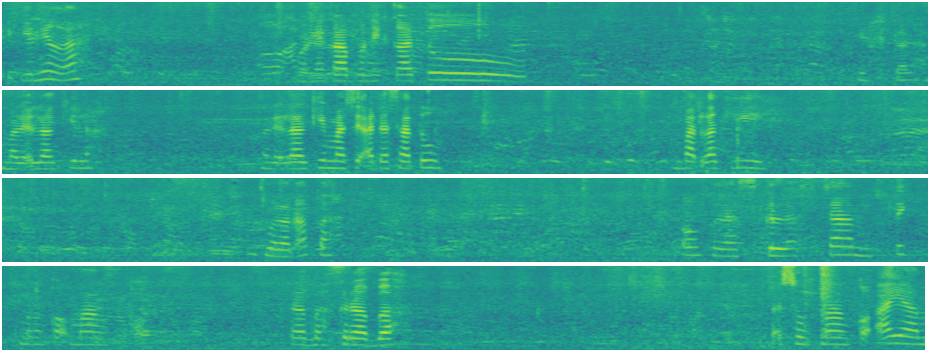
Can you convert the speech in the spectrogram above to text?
Beginilah boneka-boneka tuh. Ya udahlah, balik lagi lah. Balik lagi masih ada satu tempat lagi. Jualan apa? Oh, gelas-gelas cantik, mangkok-mangkok. Gerabah-gerabah. Bakso mangkok ayam.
